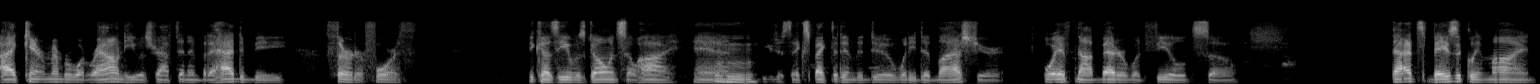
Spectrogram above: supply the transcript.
I can't remember what round he was drafted in, but it had to be third or fourth because he was going so high. And Mhm. you just expected him to do what he did last year, or if not better, with Fields. So that's basically mine.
